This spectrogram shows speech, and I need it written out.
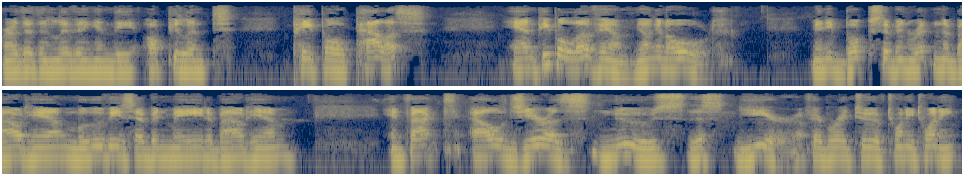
rather than living in the opulent papal palace, and people love him, young and old. Many books have been written about him, movies have been made about him. In fact, Al Jazeera's news this year, uh, February 2 of 2020,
